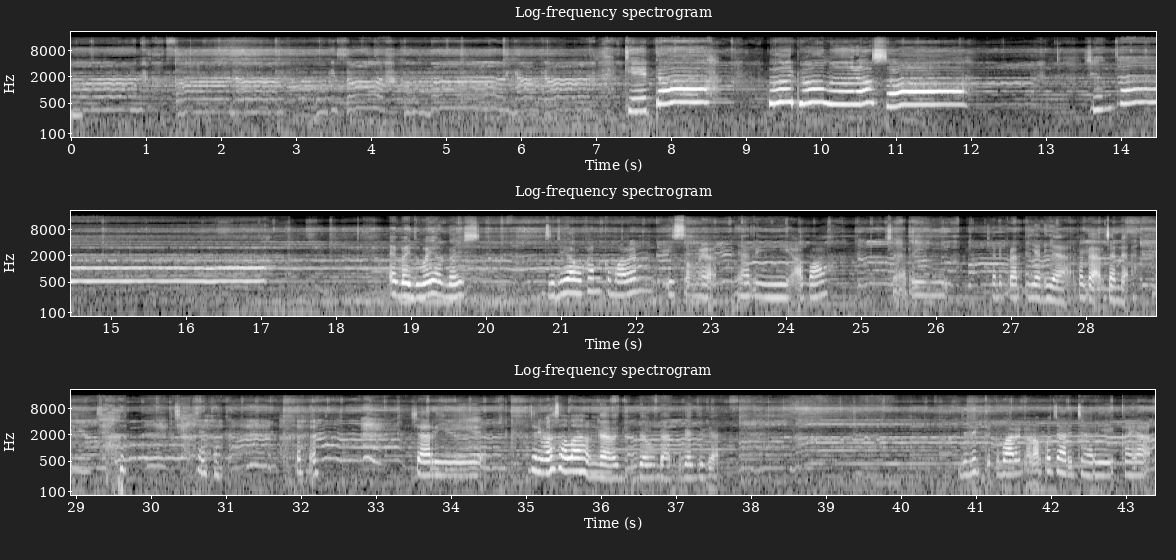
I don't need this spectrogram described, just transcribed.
Kita berdua merasa cinta eh by the way ya guys. Jadi aku kan kemarin iseng ya nyari apa? Cari cari perhatian. Iya kagak bercanda? Cari cari masalah. Enggak enggak bukan bukan juga. Jadi kemarin kan aku cari-cari kayak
